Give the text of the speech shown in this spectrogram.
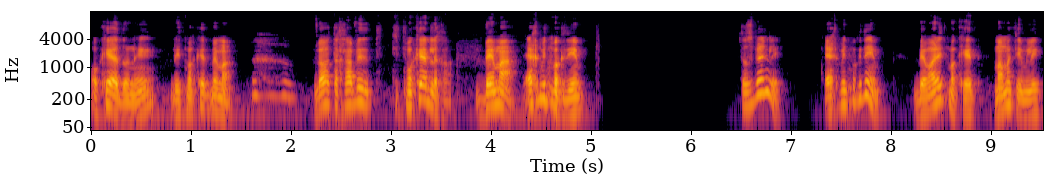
אוקיי אדוני, להתמקד במה? לא, אתה חייב, תתמקד לך. במה? איך מתמקדים? תסביר לי. איך מתמקדים? במה להתמקד? מה מתאים לי?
